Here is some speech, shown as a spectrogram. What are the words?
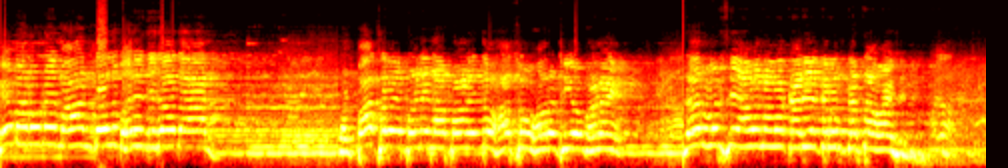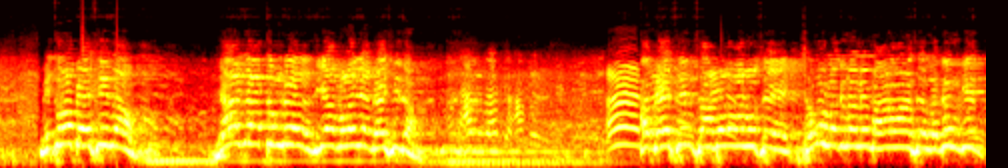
મહેમાનોને માન દલ ભરે દીધા દાન. પણ પાથરે ભણે ના પાડે તો હાસો હોરઠીઓ ભણે. દર વર્ષે આવા નવા કાર્યક્રમ કરતા હોય છે. મિત્રો, બેસી જાઓ. જ્યાં જ્યાં તમને જગ્યા મળે ત્યાં બેસી જાઓ. બેસીને સાંભળવાનું છે. સમૂહ લગ્નને માણવાના છે. લગ્ન ગીત.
